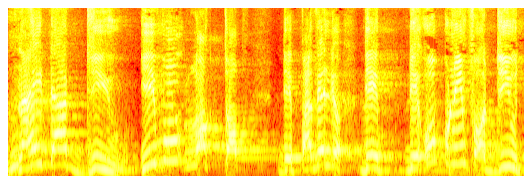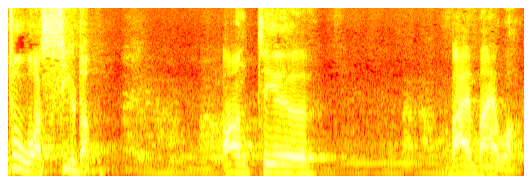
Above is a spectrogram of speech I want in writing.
neither dew. Even locked up the pavilion, the, the opening for dew too was sealed up until by my word.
